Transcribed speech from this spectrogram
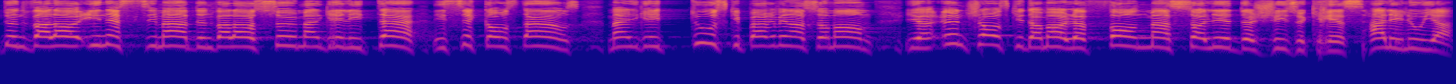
D'une valeur inestimable, d'une valeur sûre malgré les temps, les circonstances, malgré tout ce qui peut arriver dans ce monde. Il y a une chose qui demeure, le fondement solide de Jésus-Christ. Alléluia.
